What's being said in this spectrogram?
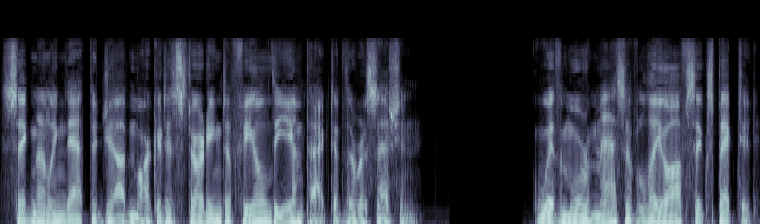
signaling that the job market is starting to feel the impact of the recession. With more massive layoffs expected,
